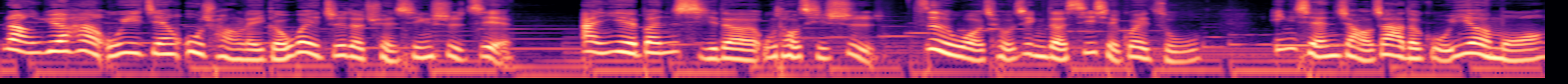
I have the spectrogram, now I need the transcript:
让约翰无意间误闯了一个未知的全新世界。暗夜奔袭的无头骑士，自我囚禁的吸血贵族，阴险狡诈的古异恶魔。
